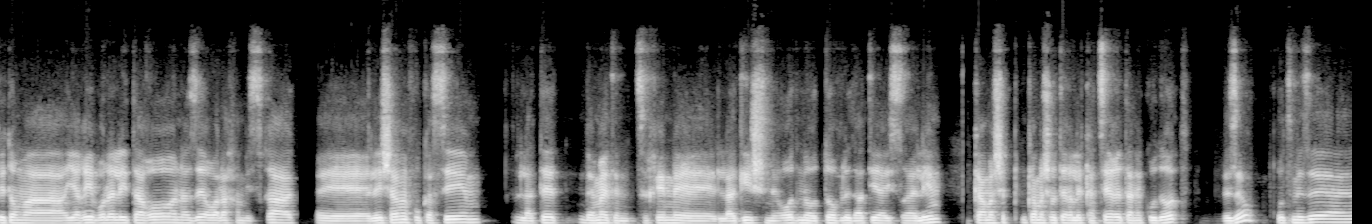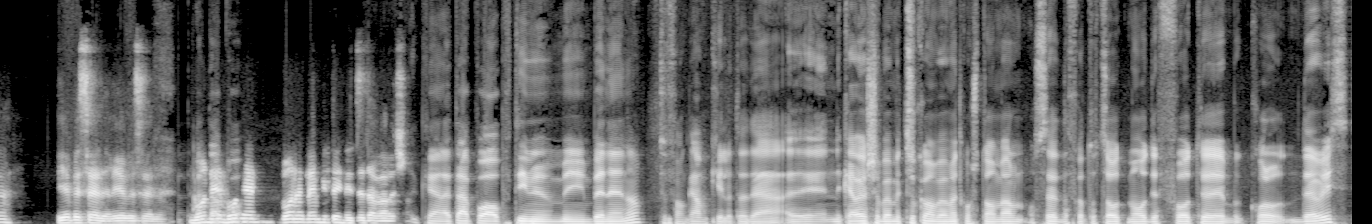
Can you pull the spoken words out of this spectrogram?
פתאום היריב עולה ליתרון אז זהו הלך המשחק. אה, להישאר מפוקסים לתת באמת הם צריכים אה, להגיש מאוד מאוד טוב לדעתי הישראלים כמה, ש, כמה שיותר לקצר את הנקודות וזהו חוץ מזה יהיה בסדר יהיה בסדר. בוא נהנה בוא בוא נהנה מטניס זה דבר ראשון. כן אתה פה האופטימי מבינינו. גם כאילו אתה יודע אה, נקווה שבאמת צוקר באמת כמו שאתה אומר עושה דווקא תוצאות מאוד יפות בכל דוויס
